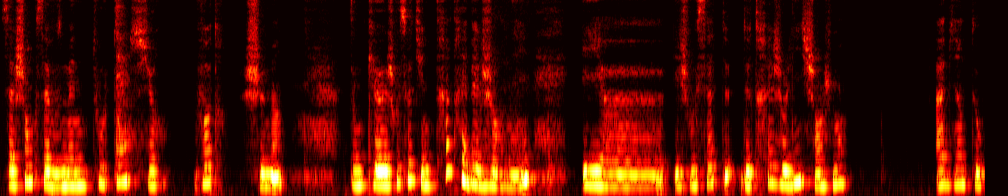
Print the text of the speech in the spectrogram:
sachant que ça vous mène tout le temps sur votre chemin. Donc euh, je vous souhaite une très très belle journée et, euh, et je vous souhaite de très jolis changements. À bientôt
